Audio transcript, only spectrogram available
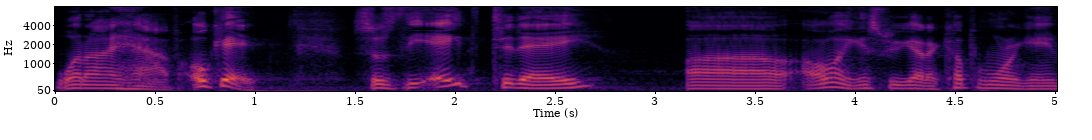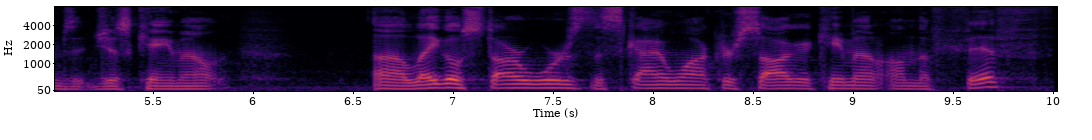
what I have. Okay, so it's the 8th today. Uh, oh, I guess we got a couple more games that just came out. Uh, Lego Star Wars The Skywalker Saga came out on the 5th.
